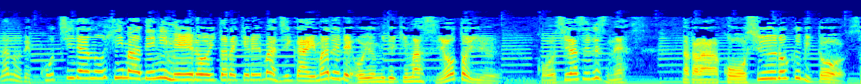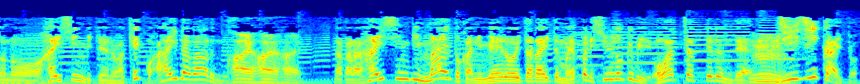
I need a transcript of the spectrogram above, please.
なので、こちらの日までにメールをいただければ、次回まででお読みできますよという、こう、お知らせですね。だから、こう、収録日と、その、配信日というのは結構間があるんですよ。はいはいはい。だから、配信日前とかにメールをいただいても、やっぱり収録日終わっちゃってるんで、うん次次回と、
